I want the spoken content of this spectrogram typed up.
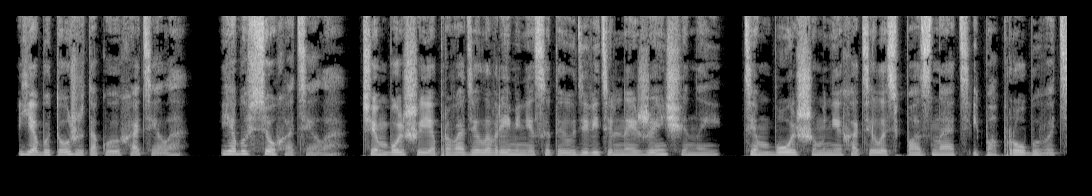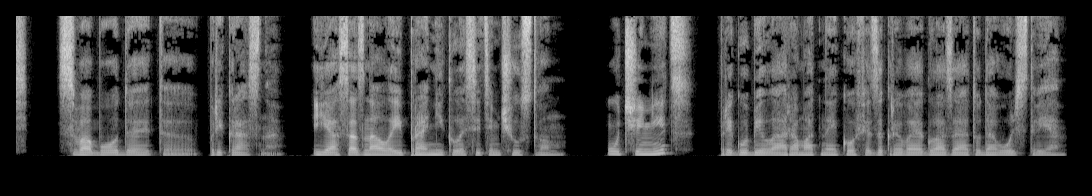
Я бы тоже такую хотела. Я бы все хотела. Чем больше я проводила времени с этой удивительной женщиной, тем больше мне хотелось познать и попробовать. Свобода — это прекрасно. Я осознала и прониклась этим чувством. «Учениц?» — пригубила ароматный кофе, закрывая глаза от удовольствия.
